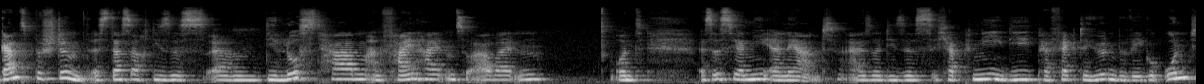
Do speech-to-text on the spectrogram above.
ganz bestimmt ist das auch dieses, ähm, die Lust haben, an Feinheiten zu arbeiten. Und es ist ja nie erlernt. Also dieses, ich habe nie die perfekte Hürdenbewegung. Und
